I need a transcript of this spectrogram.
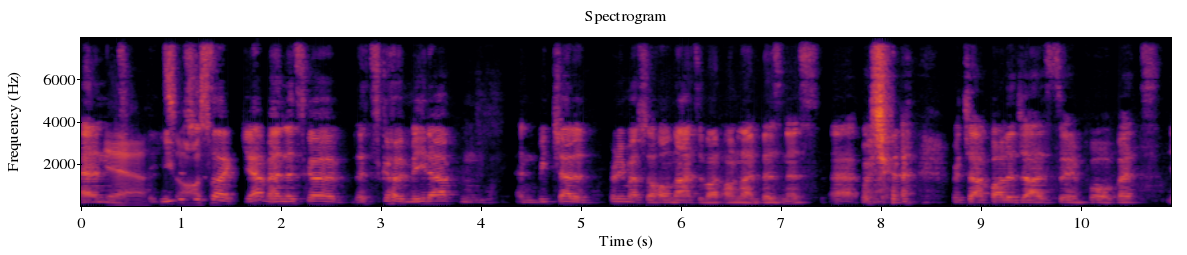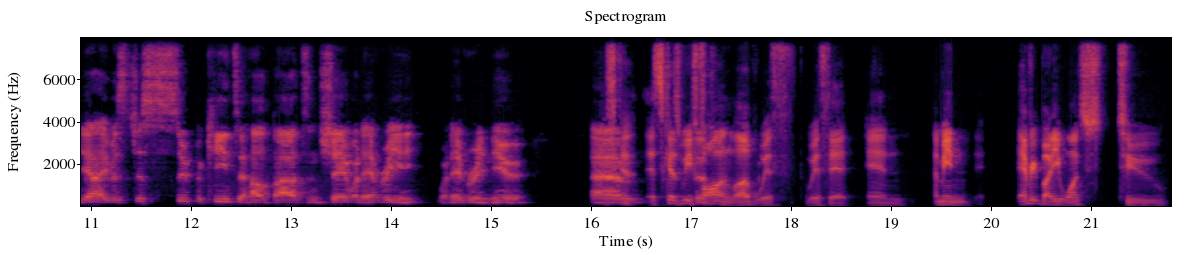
And yeah, he was awesome. just like, "Yeah, man, let's go, let's go meet up." And and we chatted pretty much the whole night about online business, uh, which which I apologize to him for. But yeah, he was just super keen to help out and share whatever he whatever he knew. Um, it's because we fall in love with with it, and I mean, everybody wants to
